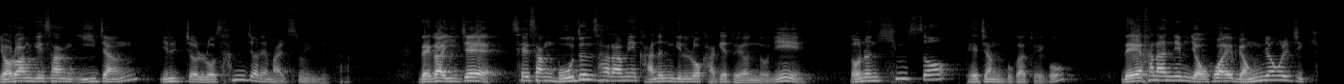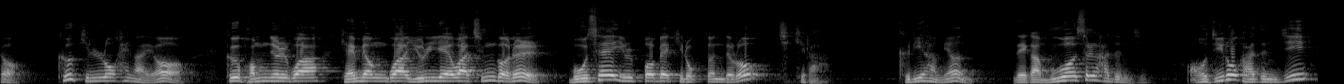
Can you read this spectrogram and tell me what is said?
열왕기상 2장 1절로 3절의 말씀입니다. 내가 이제 세상 모든 사람이 가는 길로 가게 되었노니 너는 힘써 대장부가 되고 내 하나님 여호와의 명령을 지켜 그 길로 행하여 그 법률과 계명과 율례와 증거를 모세의 율법에 기록된 대로 지키라. 그리하면 내가 무엇을 하든지 어디로 가든지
